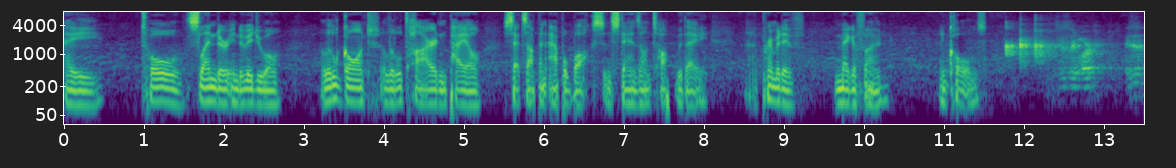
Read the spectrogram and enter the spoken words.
A tall, slender individual, a little gaunt, a little tired and pale, sets up an apple box and stands on top with a uh, primitive megaphone and calls. Does this thing work? Is it?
